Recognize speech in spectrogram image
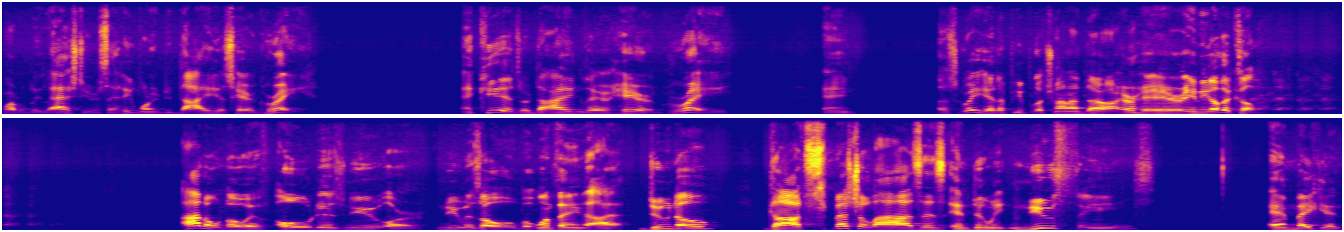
probably last year, said he wanted to dye his hair gray. And kids are dyeing their hair gray, and us gray headed people are trying to dye our hair any other color. I don't know if old is new or new is old, but one thing I do know God specializes in doing new things and making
